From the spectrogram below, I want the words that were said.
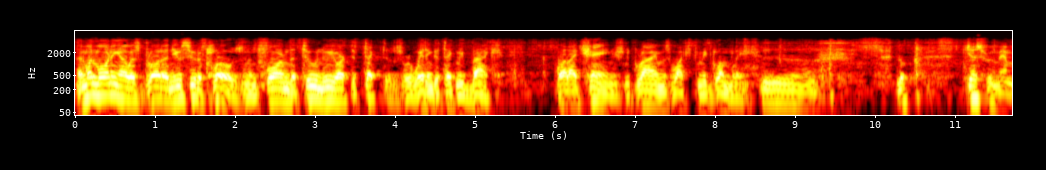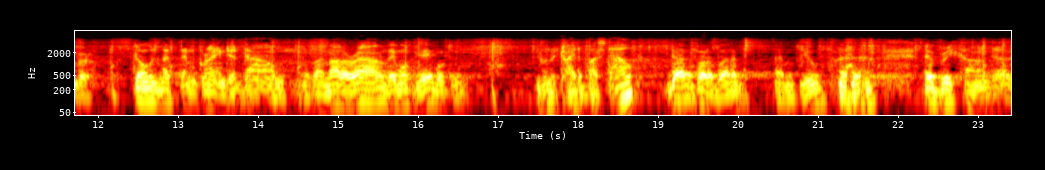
Then one morning I was brought a new suit of clothes and informed that two New York detectives were waiting to take me back. While I changed, Grimes watched me glumly. Uh, look, just remember, don't let them grind you down. If I'm not around, they won't be able to. You are gonna try to bust out? Yeah, I thought about it. Haven't you? Every con does.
